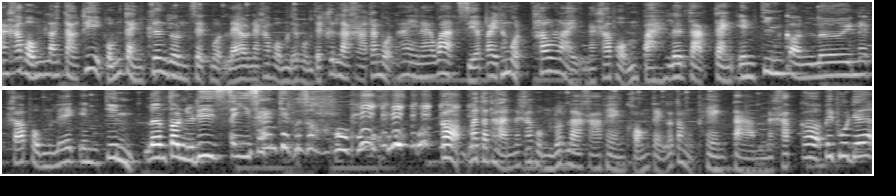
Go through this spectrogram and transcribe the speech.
นะครับผมหลังจากที่ผมแต่งเครื่องยนต์เสร็จหมดแล้วนะครับผมเดี๋ยวผมจะขึ้นราคาทั้งหมดให้นะว่าเสียไปทั้งหมดเท่าไหร่นะครับผมไปเริ่มจากแต่งเอนจินก่อนเลยนะครับผมเล็กเอนจินเริ่มต้นอยู่ที่4 7 0 0 0ก็มาตรฐานนะครับผมลดราคาแพงของแต่งก็ต้องแพงตามนะครับก็ไม่พูดเยอะ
